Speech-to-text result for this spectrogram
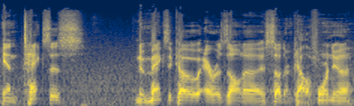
in Texas, New Mexico, Arizona, Southern California,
